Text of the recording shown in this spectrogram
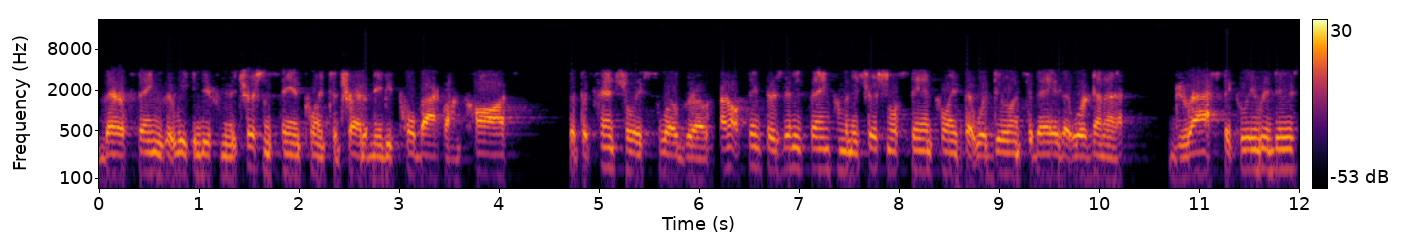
There are things that we can do from a nutrition standpoint to try to maybe pull back on costs to potentially slow growth. I don't think there's anything from a nutritional standpoint that we're doing today that we're going to drastically reduce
